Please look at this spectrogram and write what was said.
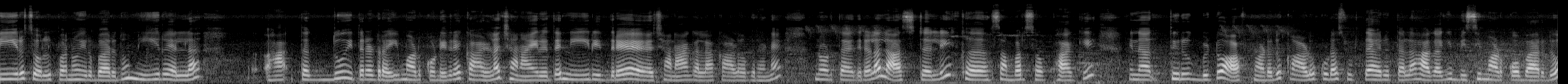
ನೀರು ಸ್ವಲ್ಪನೂ ಇರಬಾರ್ದು. ನೀರೆಲ್ಲ ಹಾ ತೆಗ್ದು ಈ ಥರ ಡ್ರೈ ಮಾಡ್ಕೊಂಡಿದ್ರೆ ಕಾಳನ್ನ ಚೆನ್ನಾಗಿರುತ್ತೆ. ನೀರಿದ್ದರೆ ಚೆನ್ನಾಗಲ್ಲ ಕಾಳು ಒಗ್ಗರಣೆ. ನೋಡ್ತಾ ಇದ್ದೀರಲ್ಲ ಲಾಸ್ಟಲ್ಲಿ ಕ ಸಾಂಬಾರು ಸೊಪ್ಪು ಹಾಕಿ ಇನ್ನು ತಿರುಗಿಬಿಟ್ಟು ಆಫ್ ಮಾಡೋದು. ಕಾಳು ಕೂಡ ಸುಡ್ತಾ ಇರುತ್ತಲ್ಲ ಹಾಗಾಗಿ ಬಿಸಿ ಮಾಡ್ಕೋಬಾರ್ದು.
